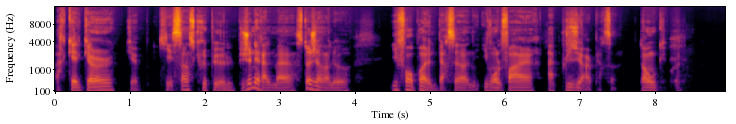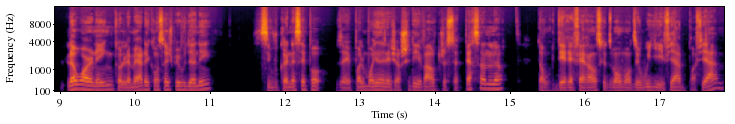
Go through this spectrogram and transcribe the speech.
par quelqu'un que- qui est sans scrupules. Puis généralement, ce gens-là, ils ne font pas à une personne, ils vont le faire à plusieurs personnes. Donc, Ouais. Le warning, le meilleur des conseils que je peux vous donner, si vous ne connaissez pas, vous n'avez pas le moyen d'aller chercher des vouchers de cette personne-là, donc des références que du monde vont dire oui, il est fiable, pas fiable,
